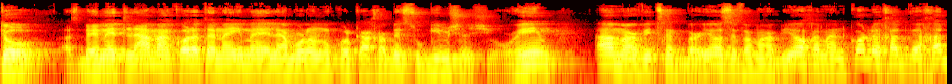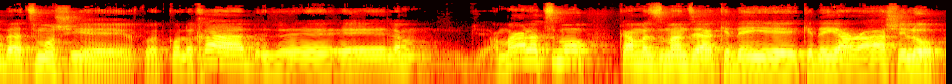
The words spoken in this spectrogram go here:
טוב, אז באמת למה כל התנאים האלה אמרו לנו כל כך הרבה סוגים של שיעורים? אמר רבי יצחק בר יוסף, אמר רבי יוחנן, כל אחד ואחד בעצמו שיער. זאת אומרת, כל אחד, זה, אה, אמר על עצמו כמה זמן זה כדי, אה, כדי הרעה שלו,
